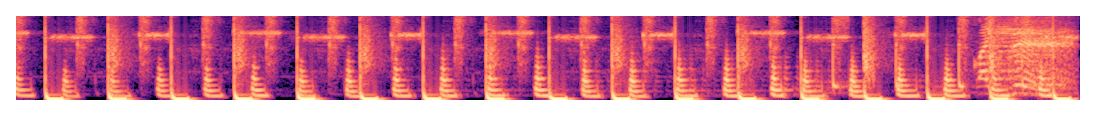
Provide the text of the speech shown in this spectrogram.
Like this.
